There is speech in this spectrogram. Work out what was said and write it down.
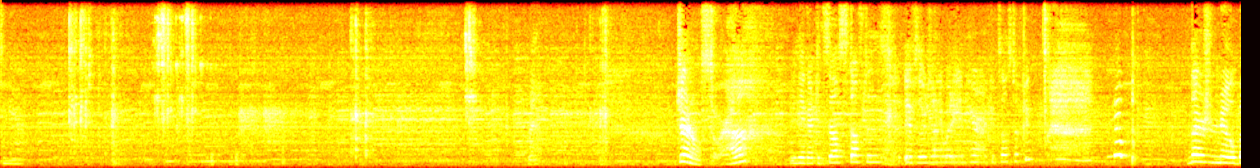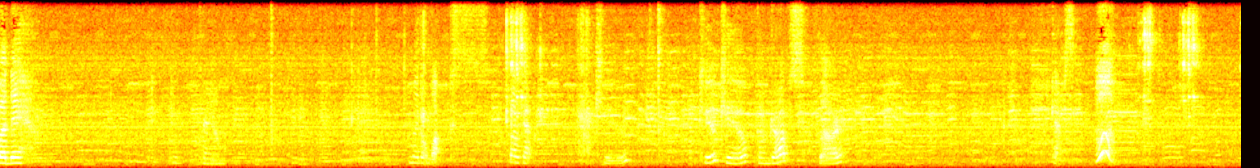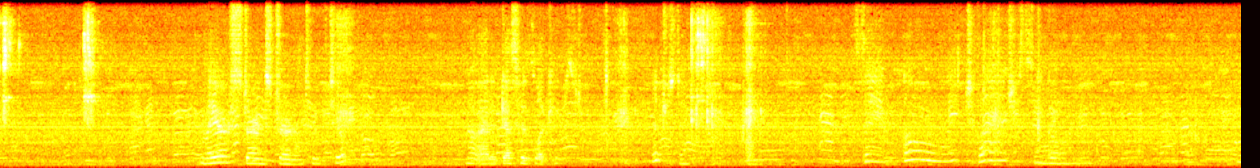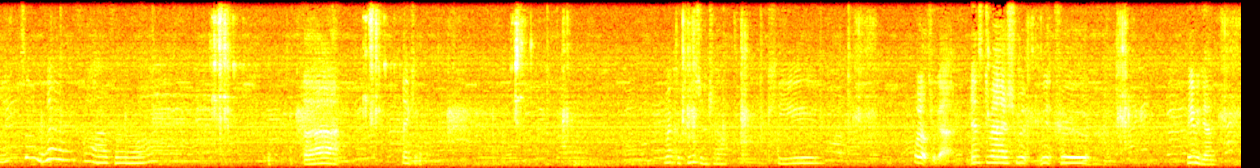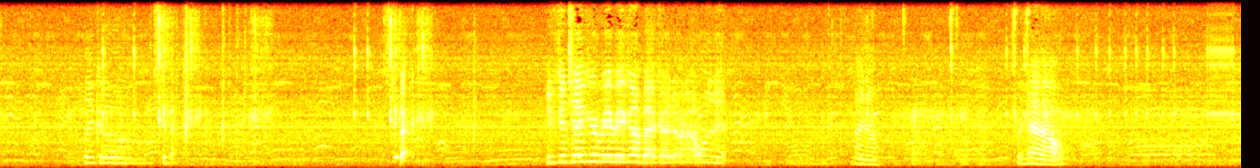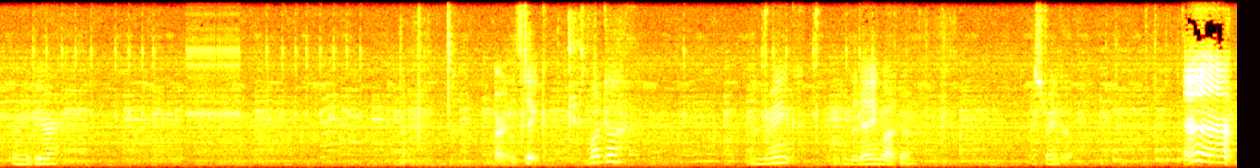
In here? General store, huh? You think I could sell stuff to if there's anybody in here I could sell stuff to? Nope. There's nobody. Middle box. Cap. Cute. Cute, cute. Gumdrops. Flower. Caps. Mayor Stern's journal, tube two. No added. Guess who's lucky? Interesting. My confusion shell. Key. What else we got? Instamash, root, root fruit, baby gun, Lego, step back, step back. You can take your baby gun back. I do not want it. I know. For now. Ready beer. Let's take vodka and drink the dang vodka. Let's drink it. Ah!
